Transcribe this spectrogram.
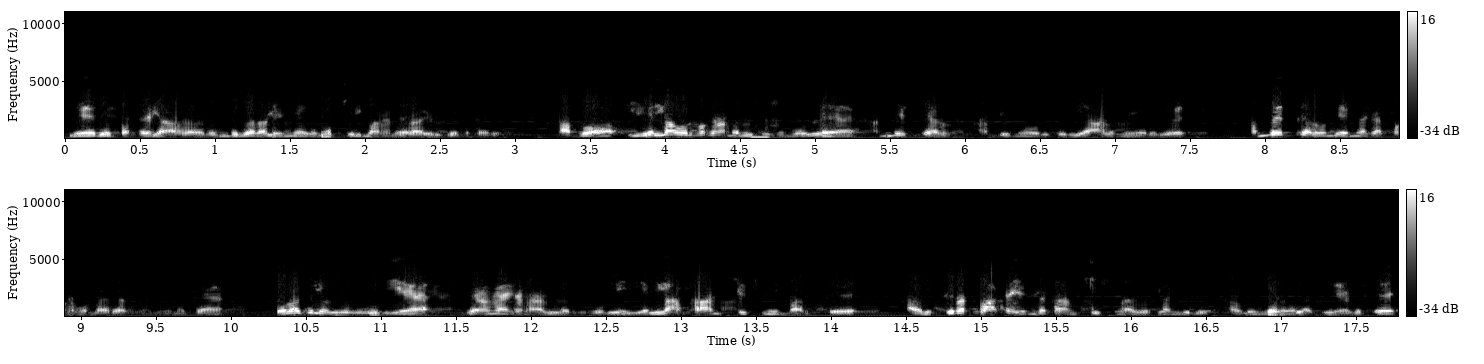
நேரு பட்டேல் ஆக ரெண்டு பேராலையுமே அது முற்றிலுமாக நிராகரிக்கப்பட்டது. அப்போ இதெல்லாம் ஒரு பக்கம் நடந்து பேசும்போது அம்பேத்கர் அப்படின்னு ஒரு பெரிய ஆளுமை வருது. அம்பேத்கர் வந்து என்ன கற்பனை பண்ணாரு அப்படின்னு எனக்கு உலகத்தில் இருக்கக்கூடிய ஜனநாயக நாளில் இருக்கக்கூடிய எல்லா கான்ஸ்டியூஷனையும் பார்த்து அது சிறப்பாக எந்த கான்ஸ்டியூஷன் அது விளங்குது அப்படிங்கிற எல்லாத்தையும் எடுத்து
